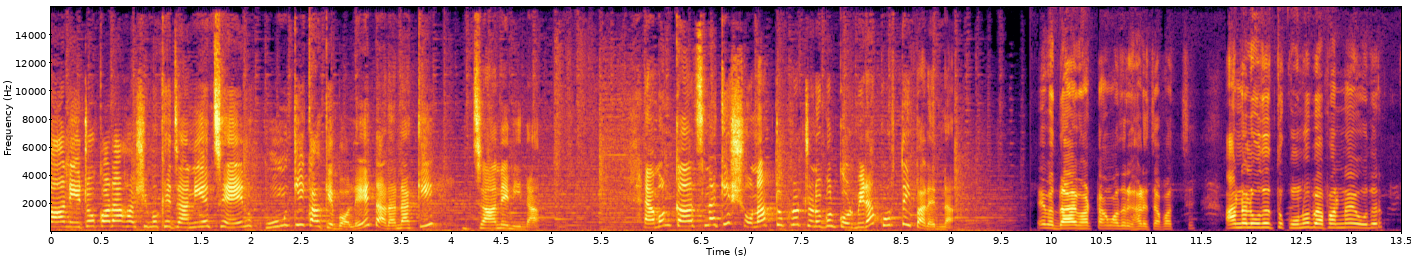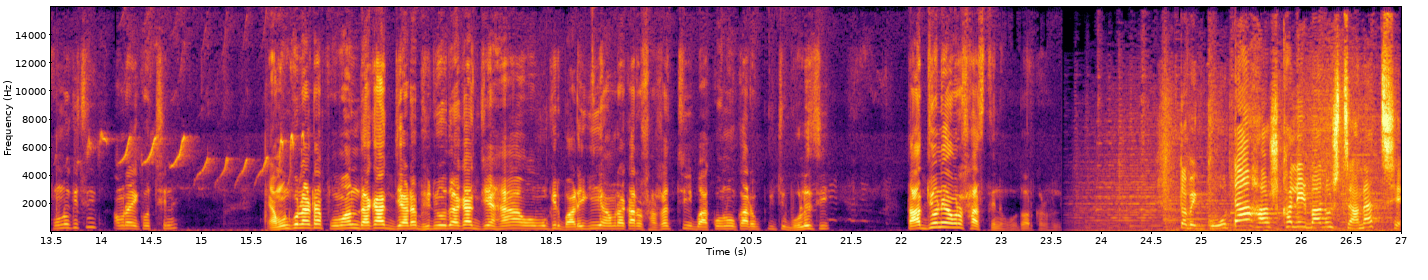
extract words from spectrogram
কান এটো করা হাসি মুখে জানিয়েছেন হুমকি কাকে বলে তারা নাকি জানেনই না। এমন কাজ নাকি সোনার টুকরো তৃণমূল কর্মীরা করতেই পারেন না। এবার দায়ভারটা আমাদের ঘাড়ে চাপাচ্ছে। আর নাহলে ওদের তো কোনো ব্যাপার নয় ওদের কোনো কিছুই আমরা এ করছি না। এমন কোনো একটা প্রমাণ দেখাক যে একটা ভিডিও দেখাক যে হ্যাঁ অমুকের বাড়ি গিয়ে আমরা কারও শাসাচ্ছি বা কোনো কারও কিছু বলেছি। তার জন্যই আমরা শাস্তি নেব দরকার হলে। তবে গোটা হাঁসখালির মানুষ জানাচ্ছে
